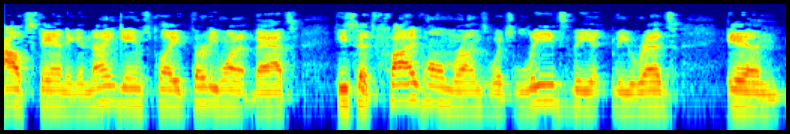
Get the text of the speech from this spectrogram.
outstanding. In nine games played, 31 at bats. He's hit five home runs, which leads the, the Reds in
